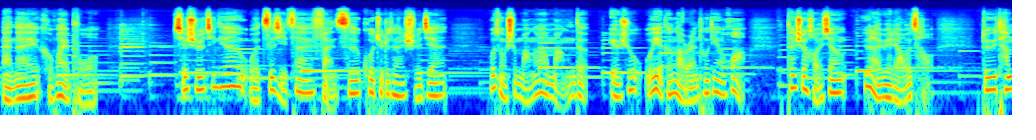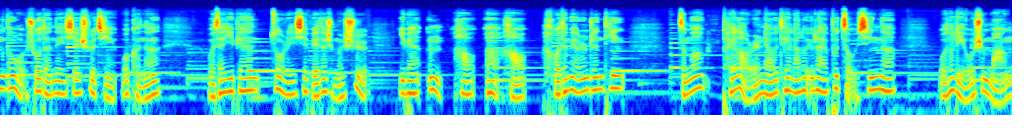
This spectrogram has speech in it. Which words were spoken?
奶奶和外婆。其实今天我自己在反思过去这段时间，我总是忙啊忙的，有时候我也跟老人通电话，但是好像越来越潦草。对于他们跟我说的那些事情，我可能我在一边做了一些别的什么事，一边嗯好啊好，我都没有认真听。怎么陪老人聊天聊得越来越不走心呢？我的理由是忙。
